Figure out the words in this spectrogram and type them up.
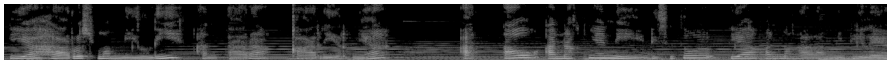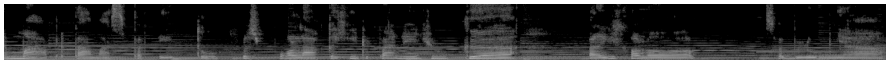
dia harus memilih antara karirnya atau anaknya nih. Di situ dia akan mengalami dilema pertama seperti itu. Terus pola kehidupannya juga. Apalagi kalau sebelumnya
